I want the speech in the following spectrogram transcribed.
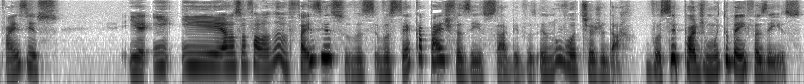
faz isso. E, e, e ela só fala, não, faz isso. Você, você é capaz de fazer isso, sabe? Eu não vou te ajudar. Você pode muito bem fazer isso.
